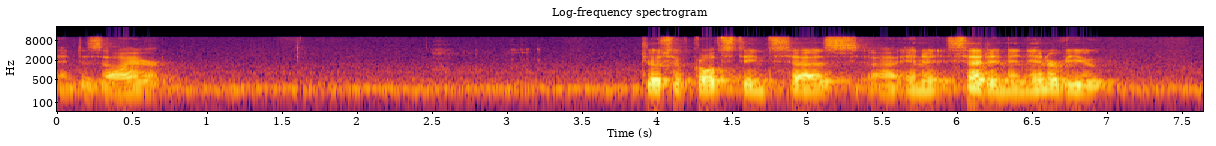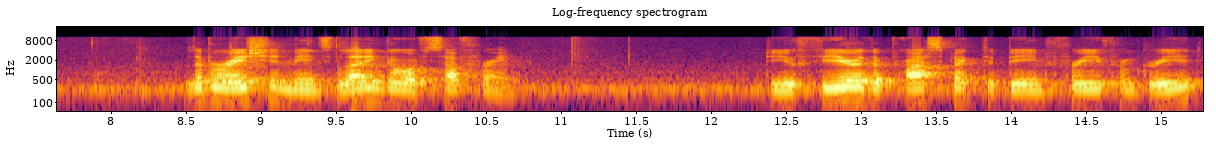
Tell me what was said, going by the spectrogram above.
and desire. Joseph Goldstein says, uh, in a, said in an interview, liberation means letting go of suffering. Do you fear the prospect of being free from greed?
